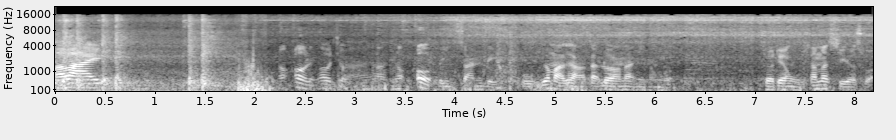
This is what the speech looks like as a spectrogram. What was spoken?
拜拜。然后二零二九还上天二零三零普悠马甲在洛阳站已通过。九点五三分十一个数，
